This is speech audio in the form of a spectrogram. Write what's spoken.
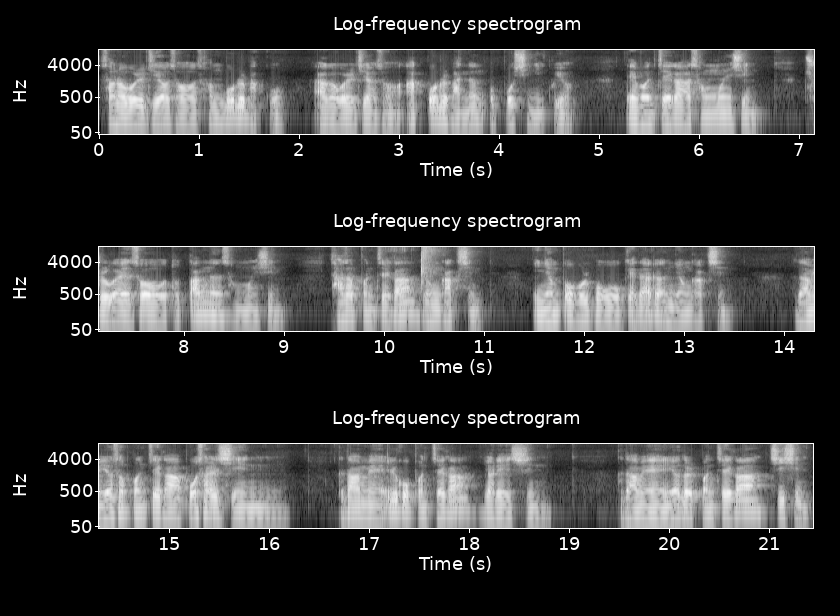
선업을 지어서 선보를 받고 악업을 지어서 악보를 받는 업보신이고요. 네 번째가 성문신. 출가해서 도 닦는 성문신. 다섯 번째가 영각신. 인연법을 보고 깨달은 영각신. 그 다음에 여섯 번째가 보살신. 그 다음에 일곱 번째가 열애신. 그 다음에 여덟 번째가 지신.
